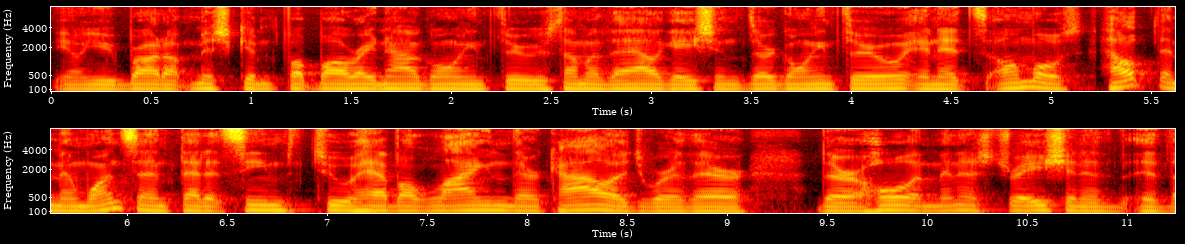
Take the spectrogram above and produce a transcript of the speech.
You know, you brought up Michigan football right now going through some of the allegations they're going through, and it's almost helped them in one sense that it seems to have aligned their college where they're their whole administration is, is,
